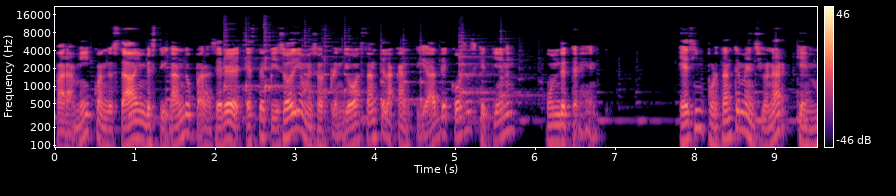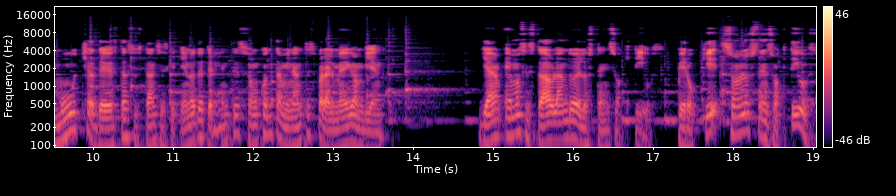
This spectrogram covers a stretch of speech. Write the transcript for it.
Para mí, cuando estaba investigando para hacer este episodio, me sorprendió bastante la cantidad de cosas que tiene un detergente. Es importante mencionar que muchas de estas sustancias que tienen los detergentes son contaminantes para el medio ambiente. Ya hemos estado hablando de los tensoactivos, pero ¿qué son los tensoactivos?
